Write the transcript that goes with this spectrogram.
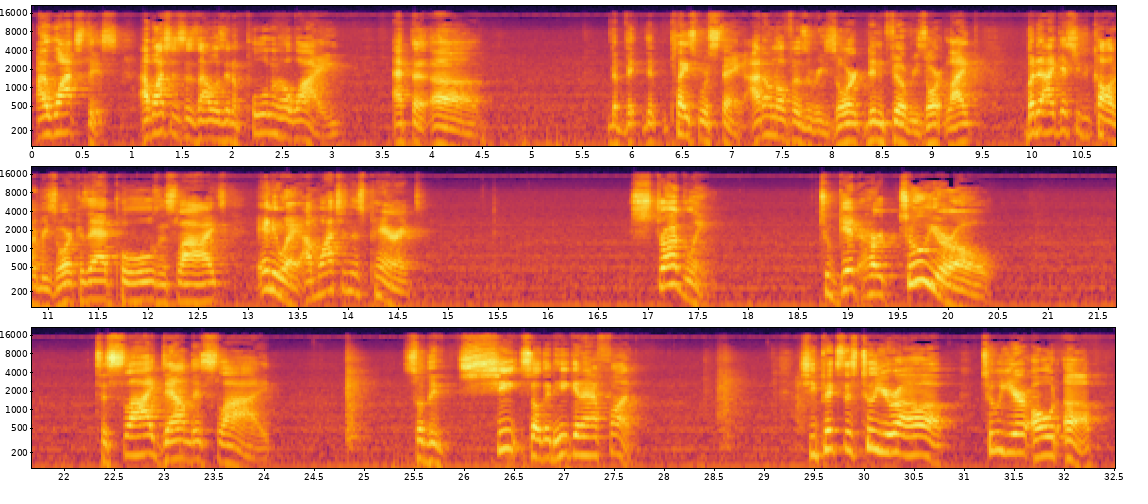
I watched this. I watched this as I was in a pool in Hawaii at the uh, the, the place we're staying. I don't know if it was a resort. Didn't feel resort like, but I guess you could call it a resort because they had pools and slides. Anyway, I'm watching this parent struggling to get her two year old to slide down this slide so that she so that he can have fun. She picks this two year old up, two year old up,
